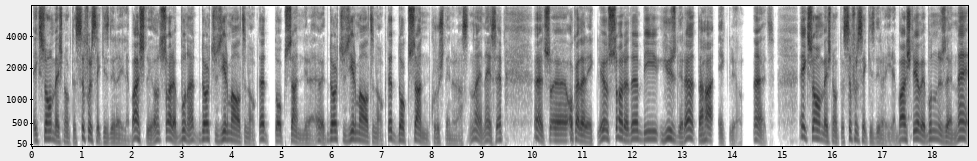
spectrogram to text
Eksi 15.08 lira ile başlıyor, sonra buna 426.90 lira, evet 426.90 kuruş denir aslında, neyse. Evet, e, o kadar ekliyor, sonra da bir 100 lira daha ekliyor. Evet, eksi 15.08 lira ile başlıyor ve bunun üzerine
